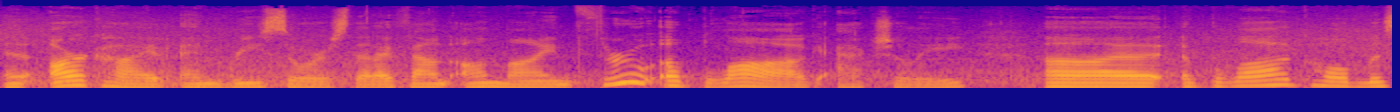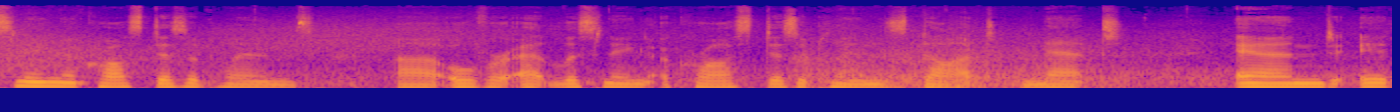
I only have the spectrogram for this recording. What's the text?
an archive and resource that I found online through a blog, actually, uh, a blog called Listening Across Disciplines uh, over at listeningacrossdisciplines.net. And it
